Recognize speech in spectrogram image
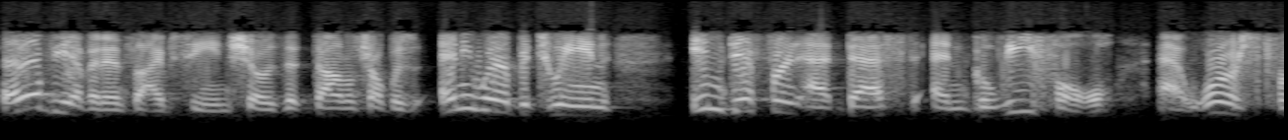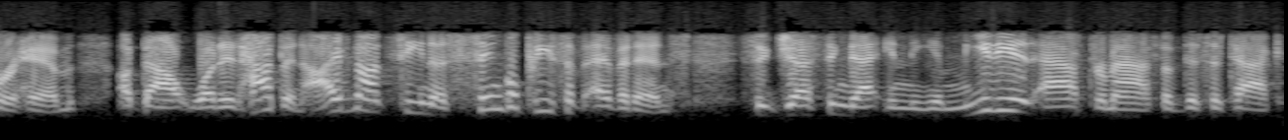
all the evidence I've seen shows that Donald Trump was anywhere between indifferent at best and gleeful at worst for him about what had happened. I've not seen a single piece of evidence suggesting that in the immediate aftermath of this attack,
